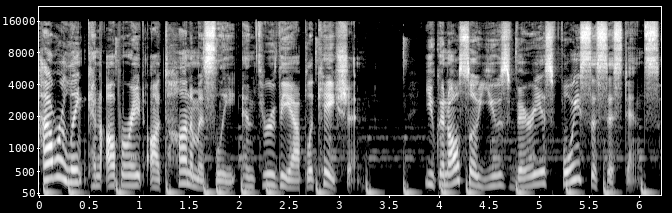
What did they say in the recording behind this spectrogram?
PowerLink can operate autonomously and through the application. You can also use various voice assistants.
